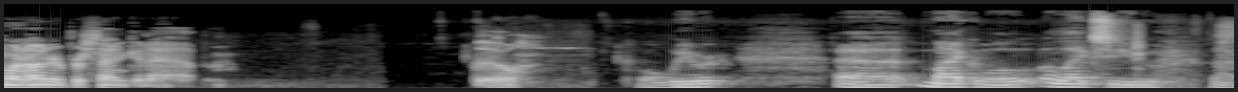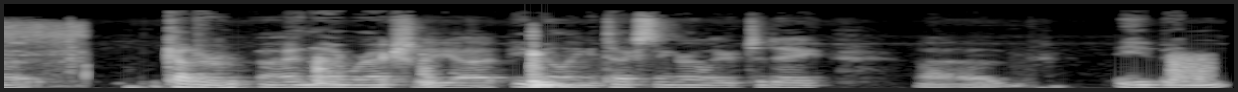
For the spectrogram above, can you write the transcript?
100 percent going to happen. So Cool. We were uh, Michael Alexiu uh, Cutter uh, and I were actually uh, emailing and texting earlier today. Uh, he'd been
